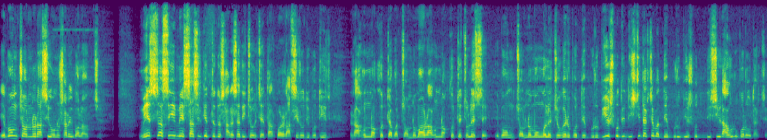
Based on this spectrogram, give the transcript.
এবং চন্দ্র রাশি অনুসারেই বলা হচ্ছে। মেষ রাশি, মেষ রাশির ক্ষেত্রে তো সাড়ে সাতই চলছে, তারপর রাশির অধিপতির রাহুল নক্ষত্রে, আবার চন্দ্রমাও রাহুল নক্ষত্রে চলে এসছে এবং চন্দ্রমঙ্গলের যোগের উপর দেবগুরু বৃহস্পতির দৃষ্টি থাকছে বা দেবগুরু বৃহস্পতির দৃষ্টি রাহুর উপরেও থাকছে।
